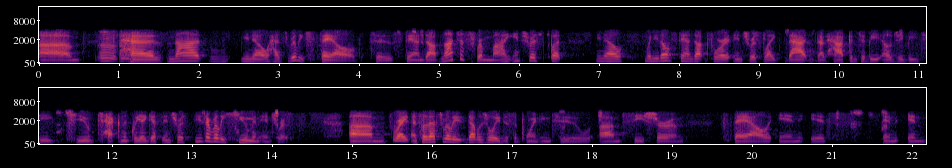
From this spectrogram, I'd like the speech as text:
um, Mhm. has not, you know, has really failed to stand up, not just for my interests, but you know, when you don't stand up for interests like that that happen to be LGBTQ technically, I guess, interests, these are really human interests. Um, Right. And so that's really that was really disappointing to um, see SHRM fail in its in in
